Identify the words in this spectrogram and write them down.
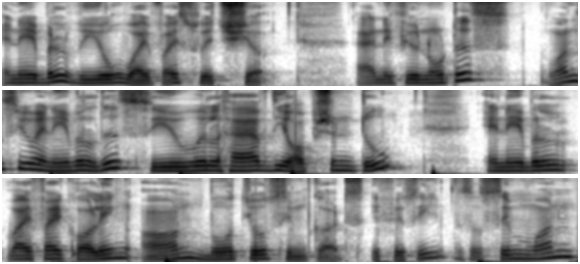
enable VO Wi-Fi switch here. And if you notice once you enable this you will have the option to enable Wi-Fi calling on both your SIM cards. If you see this is SIM 1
